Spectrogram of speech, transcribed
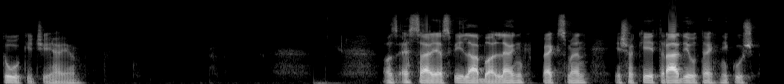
túl kicsi helyen. Az SIS villában Lenk, Paxman és a két rádiótechnikus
